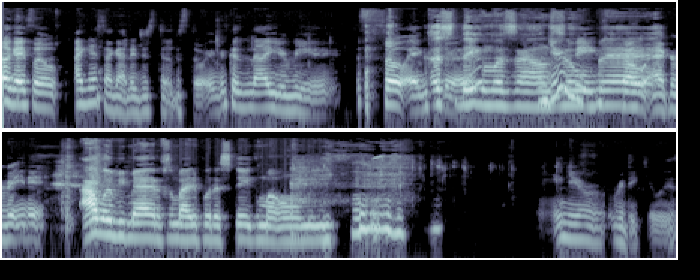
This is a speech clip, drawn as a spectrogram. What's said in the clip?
Okay, so I guess I gotta just tell the story because now you're being so extra. A stigma sounds You're so being so aggravated. I would be mad if somebody put a stigma on me. You're ridiculous.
